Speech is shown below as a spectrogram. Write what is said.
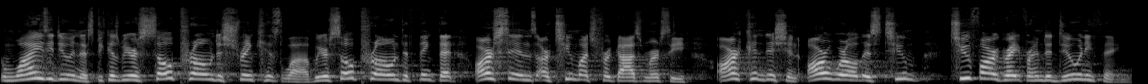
And why is he doing this? Because we are so prone to shrink his love. We are so prone to think that our sins are too much for God's mercy. Our condition, our world is too, too far great for him to do anything.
